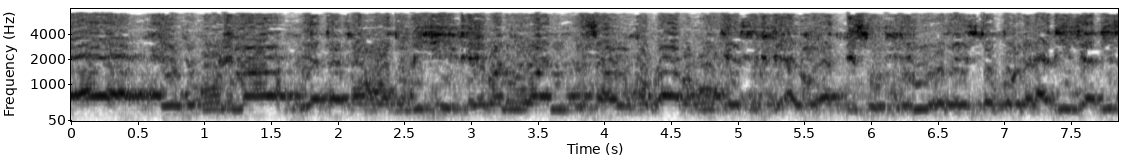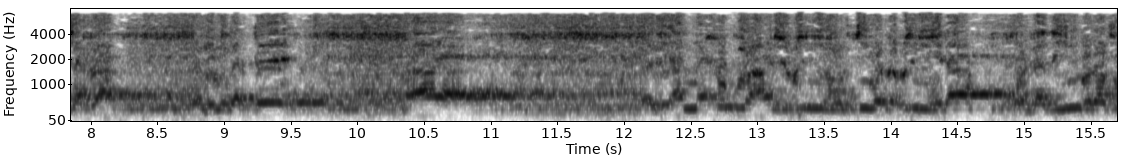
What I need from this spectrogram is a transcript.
آية في قبول ما يتفرد به كيبل وان إسان قبع به كيست المحدث. إني أديستكم من الحديث حديث الرا. ومن قرته آية أهل العلم مرتي والعلم لا والذي يعرف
